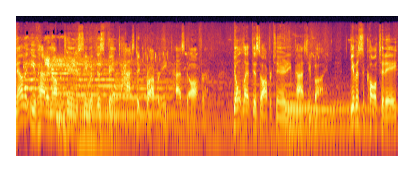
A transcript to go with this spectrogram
Now that you've had an opportunity to see what this fantastic property has to offer, don't let this opportunity pass you by. Give us a call today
